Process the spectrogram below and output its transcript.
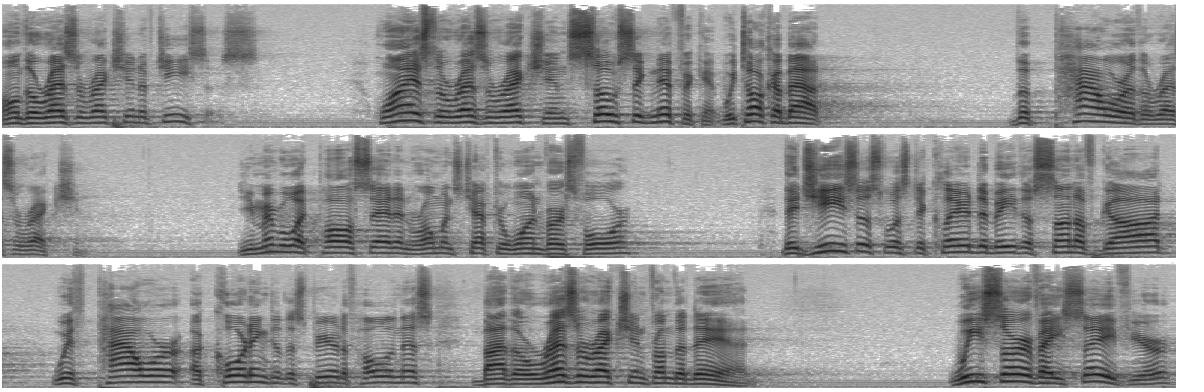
on the resurrection of Jesus. Why is the resurrection so significant? We talk about the power of the resurrection. Do you remember what Paul said in Romans chapter 1 verse 4? That Jesus was declared to be the son of God with power according to the spirit of holiness by the resurrection from the dead. We serve a savior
